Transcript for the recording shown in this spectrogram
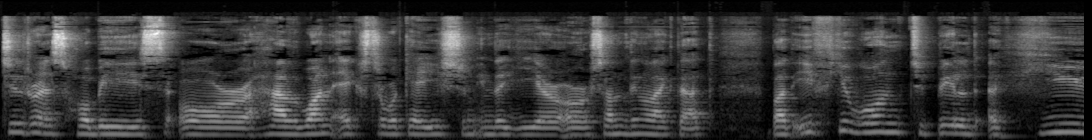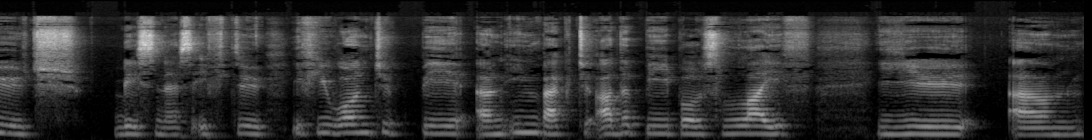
children's hobbies or have one extra vacation in the year or something like that. But if you want to build a huge business, if to if you want to be an impact to other people's life, you um,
